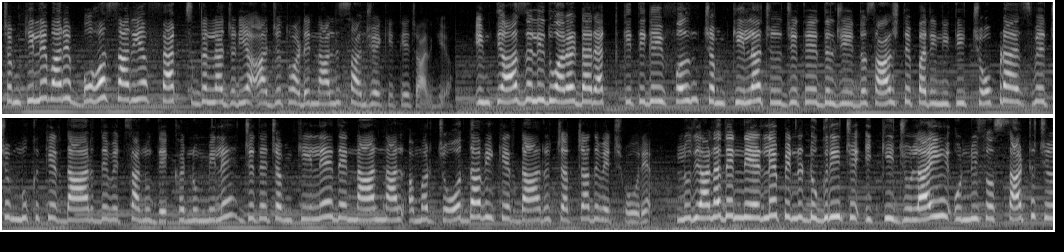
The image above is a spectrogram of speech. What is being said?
ਚਮਕੀਲੇ ਬਾਰੇ ਬਹੁਤ ਸਾਰੀਆਂ ਫੈਕਟਸ ਗੱਲਾਂ ਜਿਹੜੀਆਂ ਅੱਜ ਤੁਹਾਡੇ ਨਾਲ ਸਾਂਝੀਆਂ ਕੀਤੀਆਂ ਜਾਣਗੀਆਂ। ਇਮਤਿਆਜ਼ ਅਲੀ ਦੁਆਰਾ ਡਾਇਰੈਕਟ ਕੀਤੀ ਗਈ ਫਿਲਮ ਚਮਕੀਲਾ ਚ ਜਿੱਥੇ ਦਿਲਜੀਤ ਦੋਸਾਂਝ ਤੇ ਪਰਿਨੀਤੀ ਚੋਪੜਾ ਇਸ ਵਿੱਚ ਮੁੱਖ ਕਿਰਦਾਰ ਦੇ ਵਿੱਚ ਸਾਨੂੰ ਦੇਖਣ ਨੂੰ ਮਿਲੇ ਜਿੱਥੇ ਚਮਕੀਲੇ ਦੇ ਨਾਲ ਨਾਲ ਅਮਰਜੋਤ ਦਾ ਵੀ ਕਿਰਦਾਰ ਚਰਚਾ ਦੇ ਵਿੱਚ ਹੋ ਰਿਹਾ ਲੁਧਿਆਣਾ ਦੇ ਨੇੜਲੇ ਪਿੰਡ ਡੁਗਰੀ ਚ 21 ਜੁਲਾਈ 1960 ਚ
